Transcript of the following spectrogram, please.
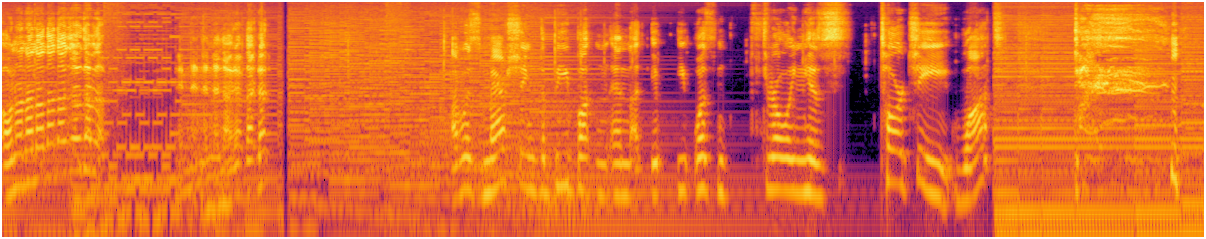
Oh, no, no, no, no, no, no, no, no! no no no! I was mashing the B button and it, it wasn't throwing his torchy. What?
